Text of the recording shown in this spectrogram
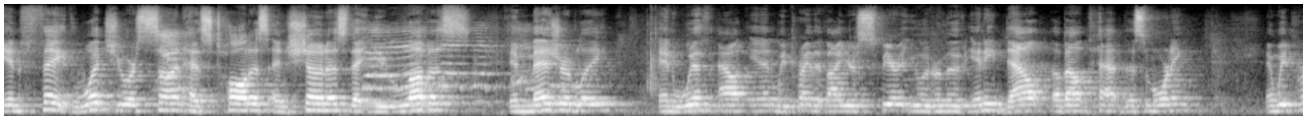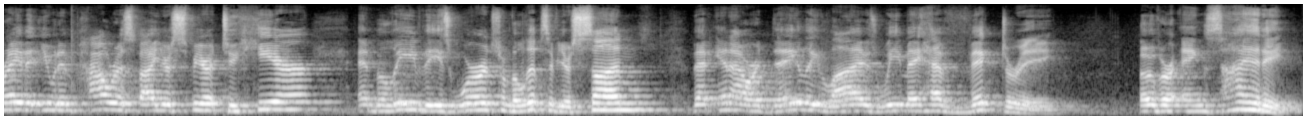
in faith what your Son has taught us and shown us that you love us immeasurably and without end. We pray that by your Spirit you would remove any doubt about that this morning. And we pray that you would empower us by your Spirit to hear and believe these words from the lips of your Son, that in our daily lives we may have victory over anxiety,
